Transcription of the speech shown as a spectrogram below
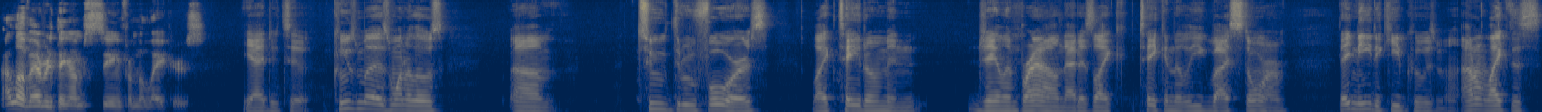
I love everything I'm seeing from the Lakers. Yeah, I do too. Kuzma is one of those um, two through fours, like Tatum and Jaylen Brown, that is like taking the league by storm. They need to keep Kuzma. I don't like this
